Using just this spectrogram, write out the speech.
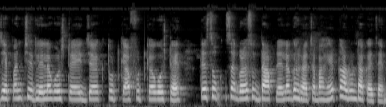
जे पण चिरलेल्या गोष्टी आहेत ज्या तुटक्या फुटक्या गोष्टी आहेत ते सु सगळं सुद्धा आपल्याला घराच्या बाहेर काढून टाकायचं आहे.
